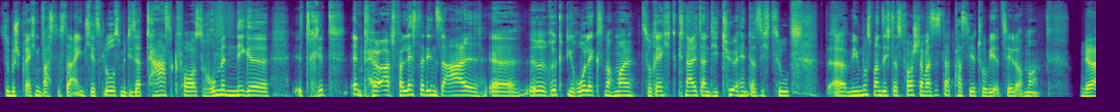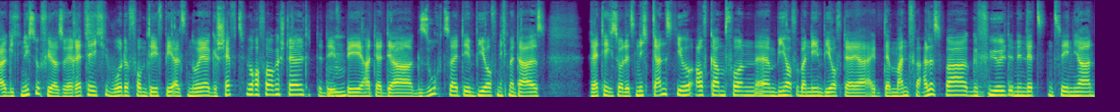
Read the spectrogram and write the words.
zu besprechen, was ist da eigentlich jetzt los mit dieser Taskforce. Rummenigge äh, tritt empört, verlässt er den Saal, äh, rückt die Rolex nochmal zurecht, knallt dann die Tür hinter sich zu. Äh, wie muss man sich das vorstellen? Was ist da passiert, Tobi? Erzähl doch mal. Ja, eigentlich nicht so viel. Also Herr Rettich wurde vom DFB als neuer Geschäftsführer vorgestellt. Der DFB hat ja da gesucht, seitdem Bierhoff nicht mehr da ist. Rettich soll jetzt nicht ganz die Aufgaben von ähm, Bierhoff übernehmen. Bierhoff, der ja der Mann für alles war, gefühlt in den letzten zehn Jahren,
